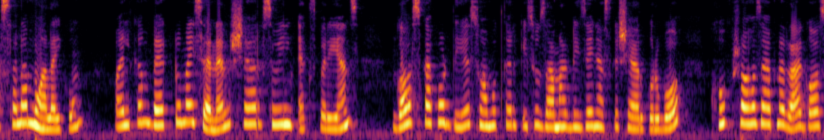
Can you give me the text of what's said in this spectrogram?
আসসালামু আলাইকুম। Welcome back to my channel share sewing experience গস কাপড় দিয়ে চমৎকার কিছু জামার ডিজাইন আজকে শেয়ার করব। খুব সহজে আপনারা গস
